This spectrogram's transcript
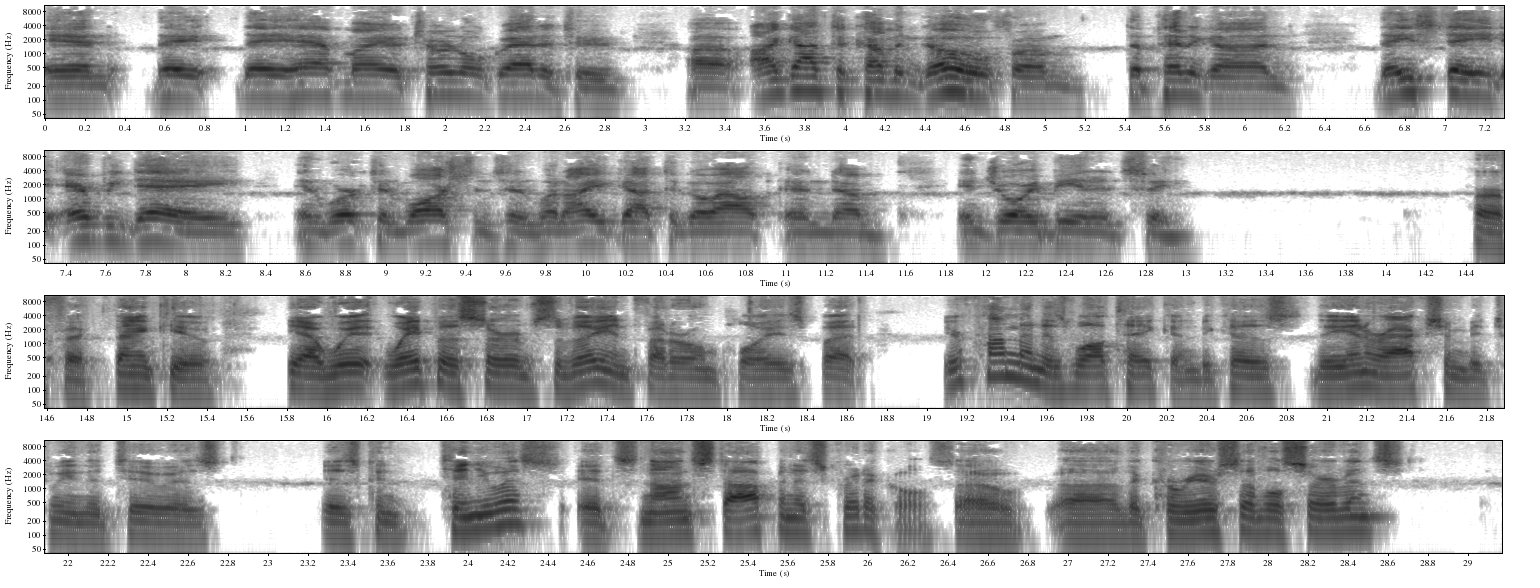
and they they have my eternal gratitude. Uh, I got to come and go from the Pentagon. They stayed every day and worked in Washington when I got to go out and um, enjoy being at sea. Perfect. Thank you. Yeah, WEPA serves civilian federal employees, but your comment is well taken because the interaction between the two is is continuous, it's nonstop, and it's critical. So uh, the career civil servants,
